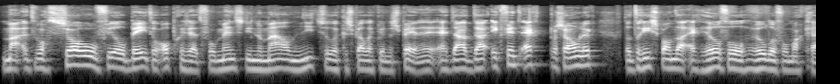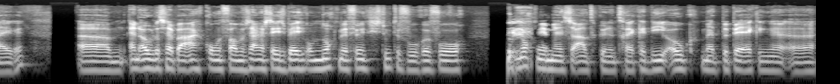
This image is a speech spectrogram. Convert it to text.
maar het wordt zoveel beter opgezet voor mensen die normaal niet zulke spellen kunnen spelen. En daar, daar, ik vind echt persoonlijk dat Respawn daar echt heel veel hulde voor mag krijgen. Ehm, en ook dat ze hebben aangekondigd van we zijn nog steeds bezig om nog meer functies toe te voegen voor nog meer mensen aan te kunnen trekken die ook met beperkingen eh,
